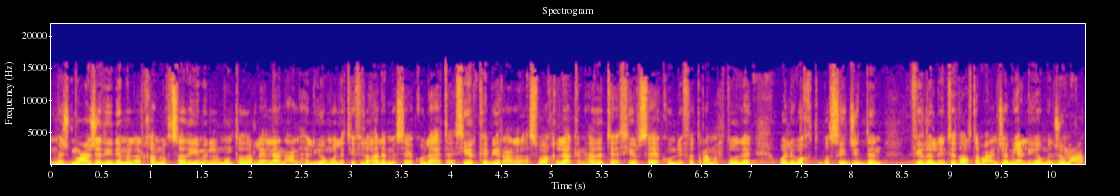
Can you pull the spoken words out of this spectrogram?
مجموعة جديدة من الأرقام الاقتصادية من المنتظر الإعلان عنها اليوم والتي في الغالب سيكون لها تأثير كبير على الأسواق لكن هذا التأثير سيكون لفترة محدودة ولوقت بسيط جدا في ظل انتظار طبعا الجميع ليوم الجمعة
